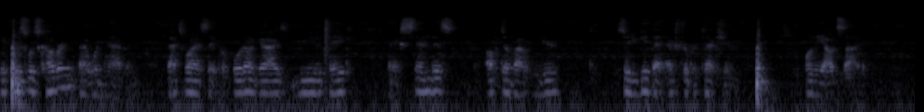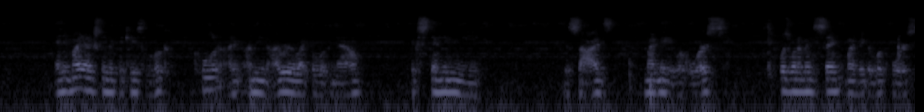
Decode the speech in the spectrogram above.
If this was covered, that wouldn't happen. That's why I say, before that, guys, you need to take and extend this up to about here, so you get that extra protection on the outside. And it might actually make the case look cooler. I, I mean, I really like the look now. Extending the the sides might make it look worse. Was what I meant to say. Might make it look worse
